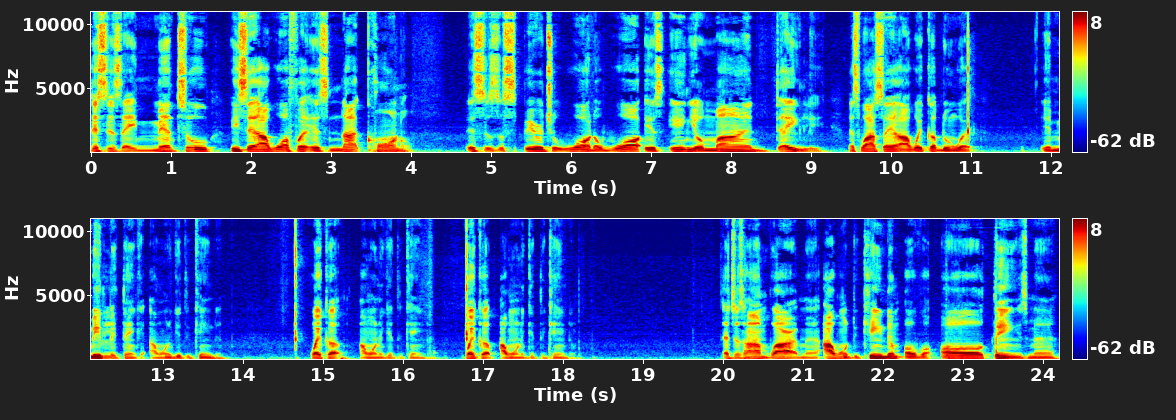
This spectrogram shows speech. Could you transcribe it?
This is a mental. He said our warfare is not carnal. This is a spiritual war. The war is in your mind daily. That's why I say I wake up doing what? Immediately thinking, I want to get the kingdom. Wake up, I want to get the kingdom. Wake up, I want to get the kingdom. That's just how I'm wired, man. I want the kingdom over all things, man.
